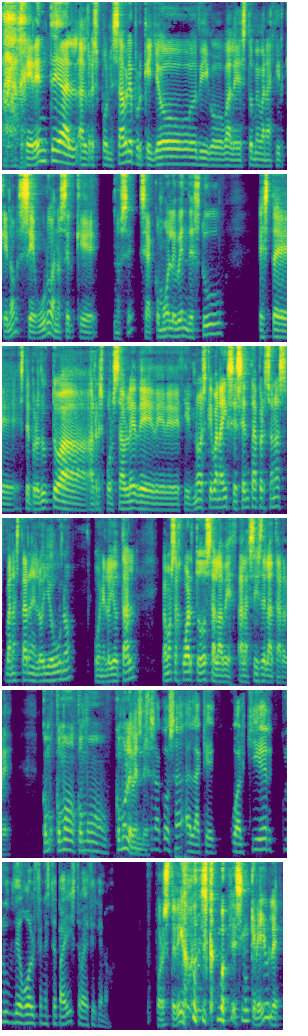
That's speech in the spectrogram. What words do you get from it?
al gerente, al, al responsable? Porque yo digo, vale, esto me van a decir que no, seguro, a no ser que, no sé, o sea, ¿cómo le vendes tú este, este producto a- al responsable de, de- de decir, no, es que van a ir 60 personas, van a estar en el hoyo 1 o en el hoyo tal, vamos a jugar todos a la vez, a las 6 de la tarde? ¿Cómo, cómo, cómo, cómo le eso vendes? es una cosa a la que cualquier club de golf en este país te va a decir que no. Por eso te digo, es como, es increíble.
